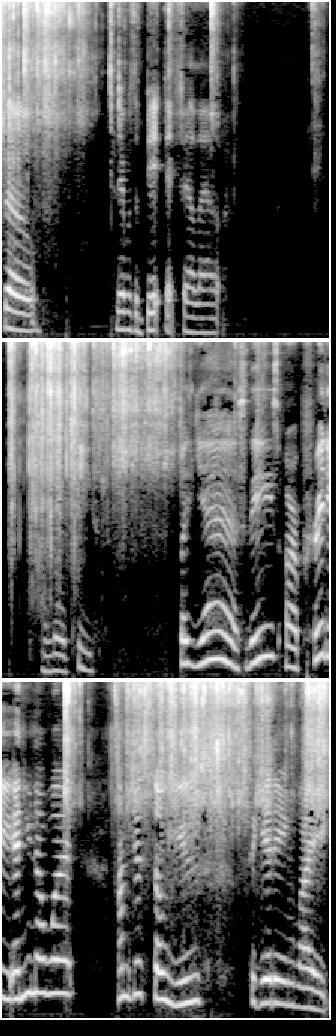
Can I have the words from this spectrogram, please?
So, there was a bit that fell out. A little piece. But yes, these are pretty. And you know what? I'm just so used to getting like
